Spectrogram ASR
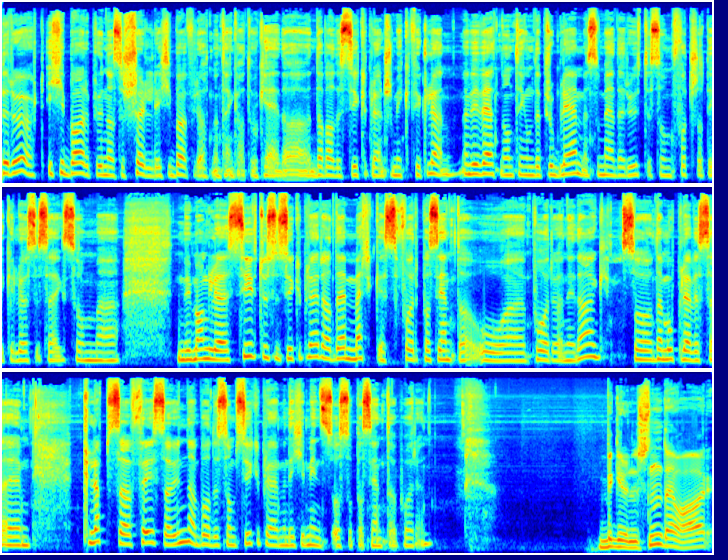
berørt, ikke bare pga. seg sjøl, ikke bare fordi at man tenker at ok, da, da, var det sykepleieren som ikke fikk lønn, men vi vet noen ting om det problemet som er der ute, som fortsatt ikke løser seg. som uh, Vi mangler 7000 sykepleiere, det merkes for pasienter og uh, pårørende i dag. Så de opplever seg klapsa, føysa unna, både som sykepleiere, men ikke minst også pasienter og pårørende. Begrunnelsen det var,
